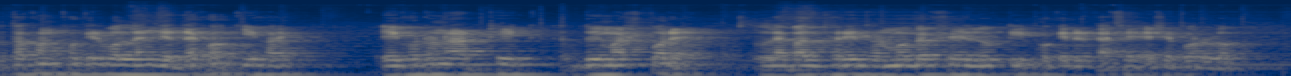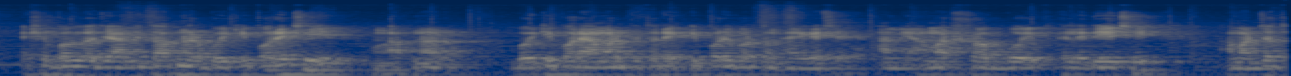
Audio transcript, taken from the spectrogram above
তো তখন ফকির বললেন যে, দেখো কি হয়। এই ঘটনার ঠিক দুই মাস পরে লেবাসধারী ধর্ম ব্যবসায়ী লোকটি ফকিরের কাছে এসে পড়ল। এসে বলল যে, আমি তো আপনার বইটি পড়েছি আপনার বইটি পড়ে আমার ভিতরে একটি পরিবর্তন হয়ে গেছে। আমি আমার সব বই ফেলে দিয়েছি। আমার যত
